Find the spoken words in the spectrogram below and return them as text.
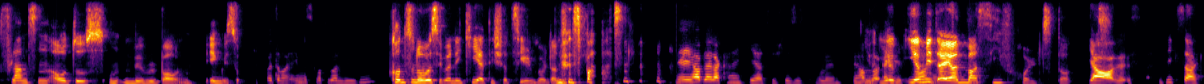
Pflanzen, Autos und Möbel bauen. Irgendwie so. Warte mal, ich muss gerade überlegen. Kannst du noch was über einen Ikea-Tisch erzählen, weil dann wird es passen. Nee, ich habe leider keinen Ikea-Tisch, das ist das Problem. Wir haben Ja, ihr, ihr mit euren Massivholz da. Ja, wie gesagt,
